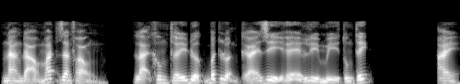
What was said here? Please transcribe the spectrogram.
nàng đảo mắt gian phòng, lại không thấy được bất luận cái gì hệ lì mì tung tích. Ai?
